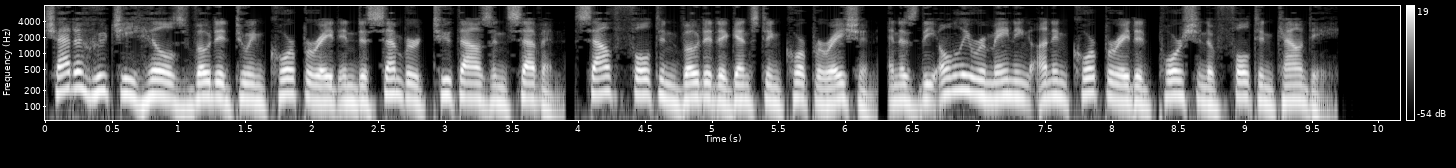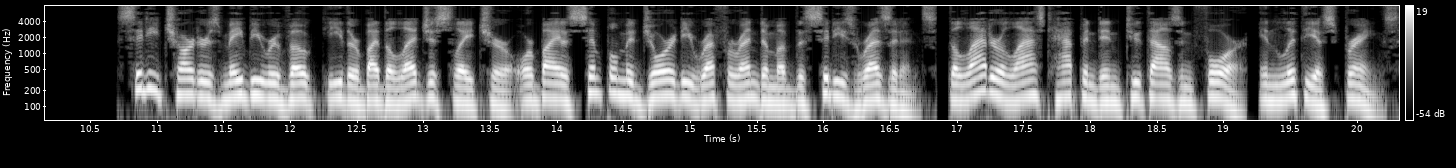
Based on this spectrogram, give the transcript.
Chattahoochee Hills voted to incorporate in December 2007, South Fulton voted against incorporation, and is the only remaining unincorporated portion of Fulton County. City charters may be revoked either by the legislature or by a simple majority referendum of the city's residents, the latter last happened in 2004, in Lithia Springs.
